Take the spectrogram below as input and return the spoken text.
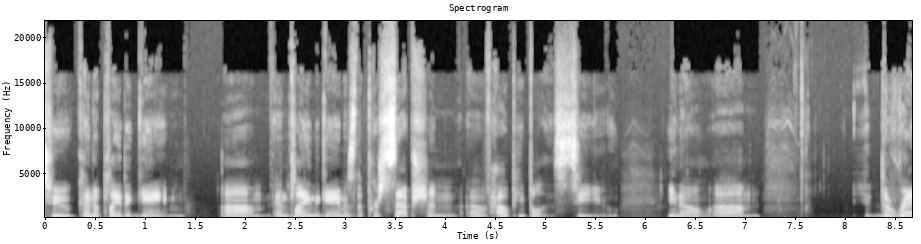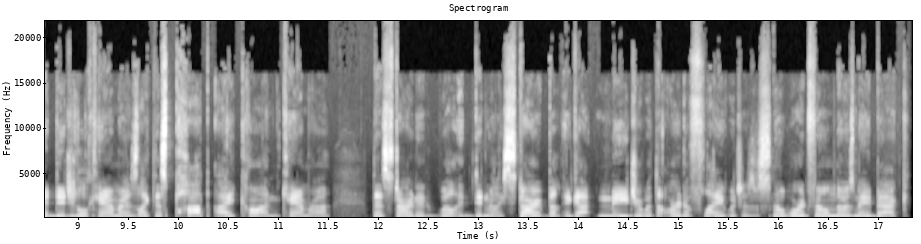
to kind of play the game. Um, and playing the game is the perception of how people see you. You know, um, the red digital camera is like this pop icon camera that started well it didn't really start but it got major with the art of flight which is a snowboard film that was made back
